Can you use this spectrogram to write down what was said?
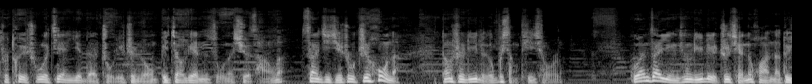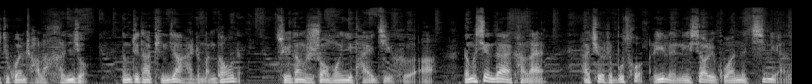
就退出了建业的主力阵容，被教练组呢雪藏了。赛季结束之后呢，当时李磊都不想踢球了。国安在引进李磊之前的话呢，对其观察了很久，那么对他评价还是蛮高的。所以当时双方一拍即合啊，那么现在看来还确实不错。李磊已经效力国安的七年了，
